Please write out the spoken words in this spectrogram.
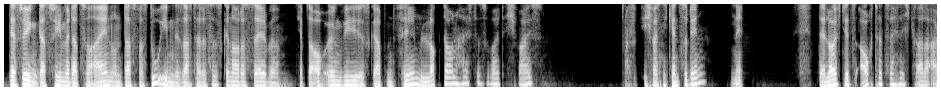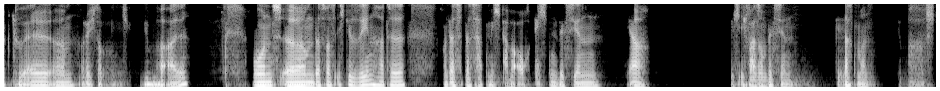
deswegen, das fiel mir dazu ein. Und das, was du eben gesagt hattest, ist genau dasselbe. Ich habe da auch irgendwie, es gab einen Film, Lockdown heißt er, soweit ich weiß. Ich weiß nicht, kennst du den? Nee. Der läuft jetzt auch tatsächlich gerade aktuell, ähm, oder ich glaube überall. Und ähm, das, was ich gesehen hatte, und das, das hat mich aber auch echt ein bisschen, ja, ich, ich war so ein bisschen, wie sagt man, überrascht.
